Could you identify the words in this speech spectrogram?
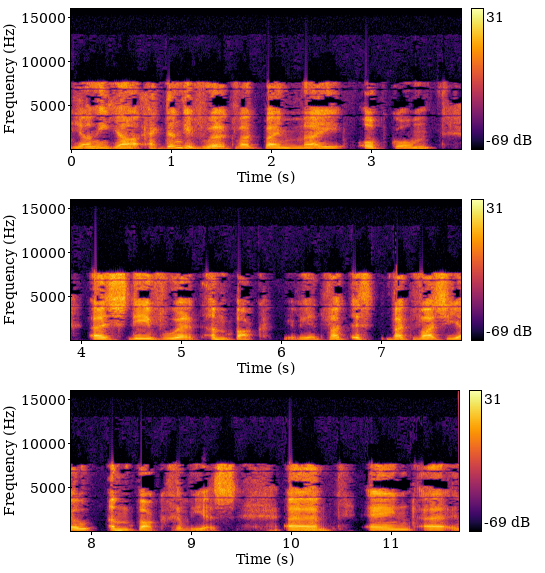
Ja nee, ja, ek dink die woord wat by my opkom is die woord impak. Jy weet, wat is wat was jou impak gewees? Ehm uh, en uh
